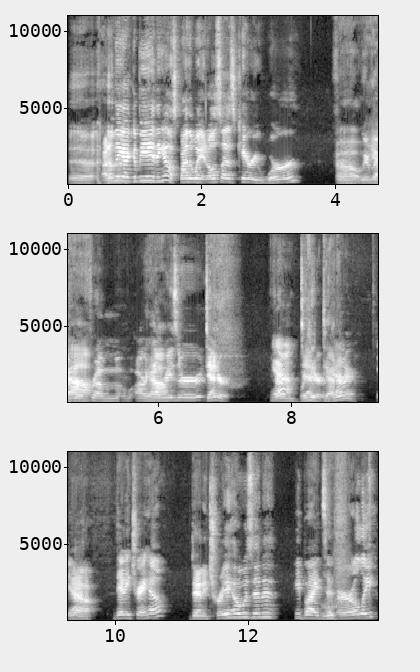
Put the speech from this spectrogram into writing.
Uh, I don't think I could be anything else. By the way, it also has Kari Wuhrer from Oh, we remember yeah. from our Yeah. Hellraiser Deader. Yeah. From Was it Deader. Deader? Yeah. Yeah. Danny Trejo. Danny Trejo is in it. He bites Oof. it early.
